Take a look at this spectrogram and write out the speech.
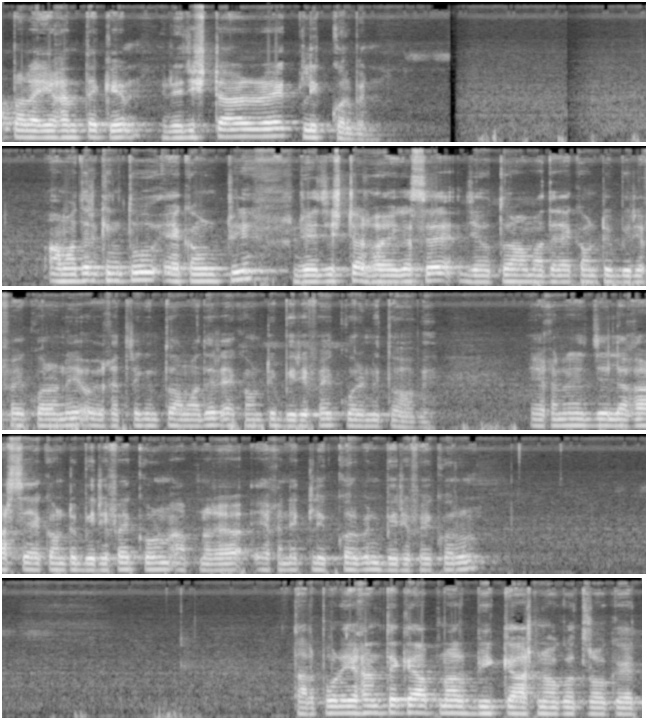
আপনারা এখান থেকে রেজিস্টারে ক্লিক করবেন। আমাদের কিন্তু অ্যাকাউন্টটি রেজিস্টার হয়ে গেছে, যেহেতু আমাদের অ্যাকাউন্টটি ভেরিফাই করা নেই, ওই ক্ষেত্রে কিন্তু আমাদের অ্যাকাউন্টটি ভেরিফাই করে নিতে হবে। এখানে যে লেখা আছে অ্যাকাউন্টে ভেরিফাই করুন, আপনারা এখানে ক্লিক করবেন ভেরিফাই করুন। তারপর এখান থেকে আপনার বিকাশ, নগদ, রকেট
